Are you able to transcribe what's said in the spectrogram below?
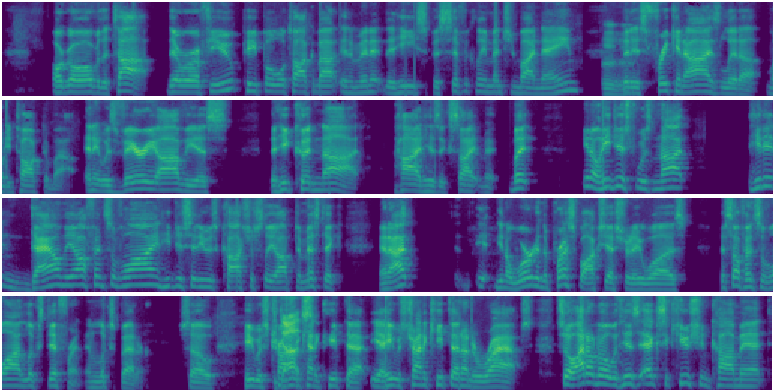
or go over the top. There were a few people we'll talk about in a minute that he specifically mentioned by name Mhm. that his freaking eyes lit up when he talked about. And it was very obvious that he could not hide his excitement. But, you know, he just was not, he didn't down the offensive line. He just said he was cautiously optimistic. And I, it- you know, word in the press box yesterday was this offensive line looks different and looks better. So he was trying to kind of keep that. Yeah, he was trying to keep that under wraps. So I don't know with his execution comment,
